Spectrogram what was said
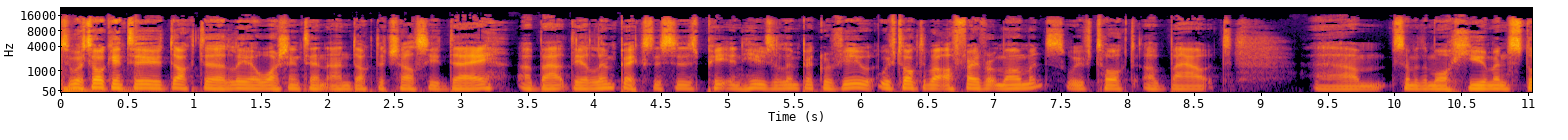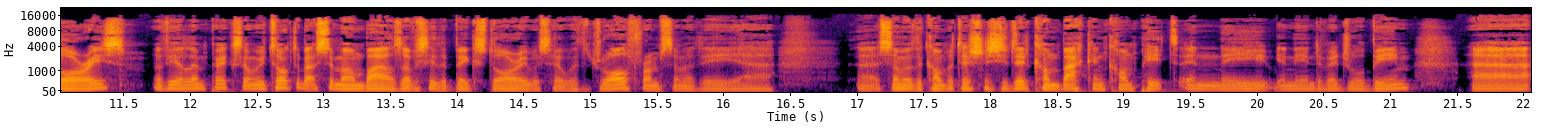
So we're talking to Dr. Leah Washington and Dr. Chelsea Day about the Olympics. This is Pete and Hugh's Olympic Review. We've talked about our favorite moments. We've talked about um, some of the more human stories of the Olympics, and we talked about Simone Biles. Obviously, the big story was her withdrawal from some of the uh, uh, some of the competition. She did come back and compete in the in the individual beam, uh,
